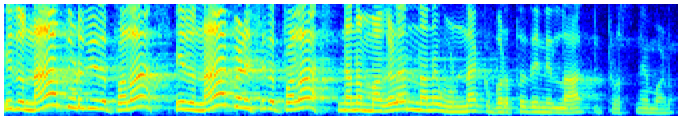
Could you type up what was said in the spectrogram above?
ಇದು ನಾ ದುಡಿದಿದ ಫಲ, ಇದು ನಾ ಬೆಳೆಸಿದ ಫಲ, ನನ್ನ ಮಗಳನ್ನು ನನಗೆ ಉಣ್ಣಕ್ಕೆ ಬರ್ತದೇನಿಲ್ಲ ಅಂತ ಪ್ರಶ್ನೆ ಮಾಡ್ದ.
